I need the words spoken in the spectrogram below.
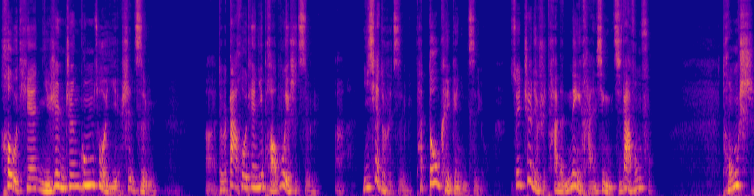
后天你认真工作也是自律，啊，对吧？大后天你跑步也是自律啊，一切都是自律，它都可以给你自由。所以这就是它的内涵性极大丰富，同时。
